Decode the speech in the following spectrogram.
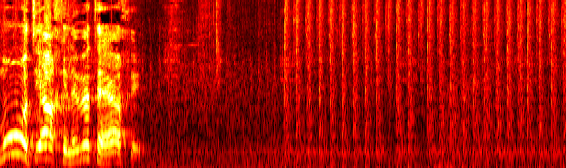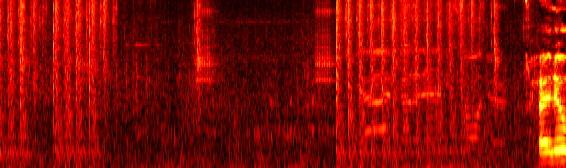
موت يا أخي لمتى يا أخي. حلو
